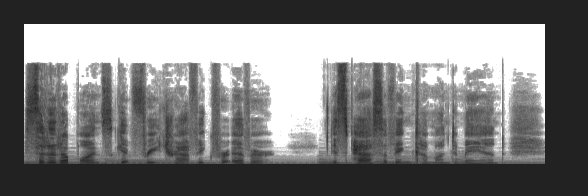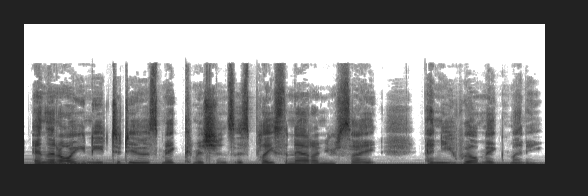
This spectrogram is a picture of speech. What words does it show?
Set it up once, get free traffic forever. It's passive income on demand, and then all you need to do is make commissions is place an ad on your site, and you will make money.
